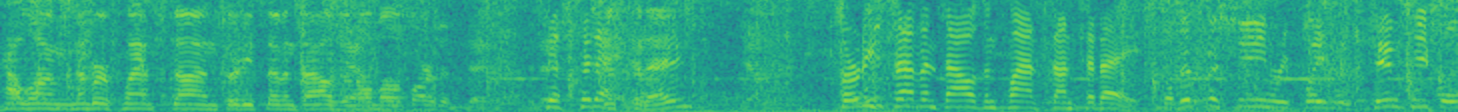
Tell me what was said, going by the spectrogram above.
How long? Number of plants done? Thirty-seven thousand almost. far this day. today. Just today. Just today? Yeah. 37,000 plants done today. So this machine replaces 10 people,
